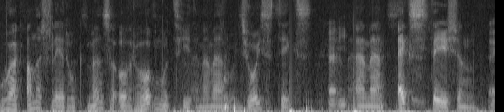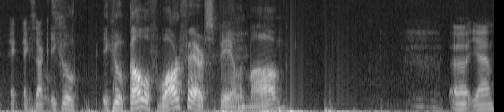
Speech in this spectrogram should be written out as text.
hoe ga ik anders leren hoe ik mensen overhoop moet schieten met mijn joysticks Eh, en mijn X-Station? e- e- exact. Ik wil, ik wil Call of Warfare spelen, man. Eh, ja,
